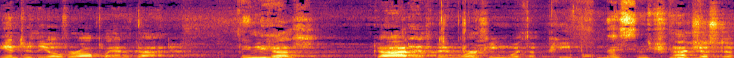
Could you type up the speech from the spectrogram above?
into the overall plan of God. Amen. Because God has been working with a people. That's so true. Not just a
